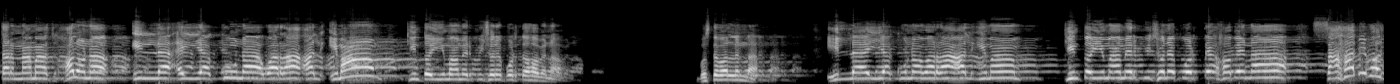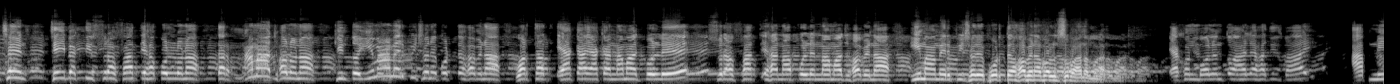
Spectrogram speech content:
তার নামাজ হলো না, ইল্লা আইয়া আইয়াকুনা ওয়ারা আল ইমাম। কিন্তু ইমামের পিছনে পড়তে হবে না। বুঝতে পারলেন না? ইল্লা ইয়াকুনা ওয়ারা আল ইমাম। কিন্তু ইমামের পিছনে পড়তে হবে না। সাহাবী বলছেন, যেই ব্যক্তি সূরা ফাতিহা পড়ল না, তার নামাজ হলো না, কিন্তু ইমামের পিছনে পড়তে হবে না। অর্থাৎ একা একা নামাজ পড়লে, সূরা ফাতিহা না পড়লে নামাজ হবে না, ইমামের পিছনে পড়তে হবে না বলেন সুবহানাল্লাহ। এখন বলেন তো আহলে হাদিস ভাই, আপনি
